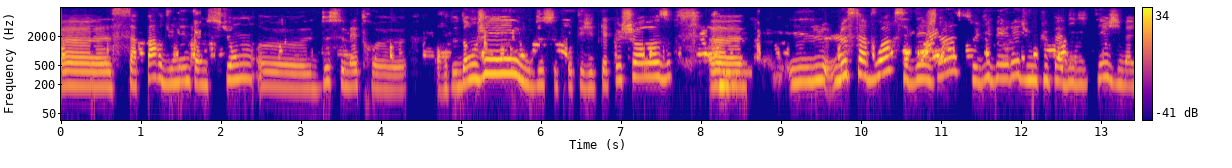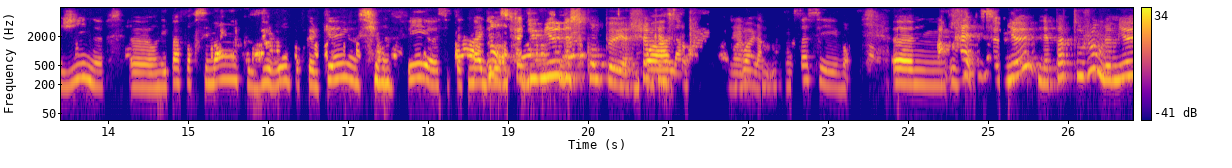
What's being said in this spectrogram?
euh, ça part d'une intention euh, de se mettre euh, hors de danger ou de se protéger de quelque chose. Euh, le, savoir, c'est déjà se libérer d'une culpabilité, j'imagine. Euh, on n'est pas forcément que zéro pour quelqu'un. Si on le fait, euh, c'est peut-être mal. Non, on fait du mieux de ce qu'on peut à chaque instant. Voilà. Donc ça, c'est bon. Après, ce mieux n'est pas toujours le mieux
